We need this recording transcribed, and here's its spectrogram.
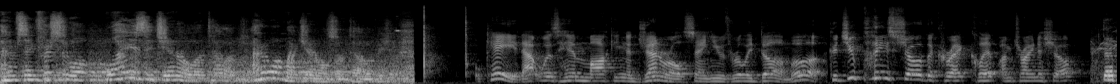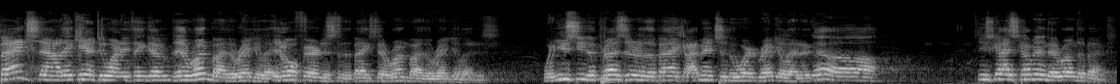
And I'm saying, first of all, why is a general on television? I don't want my generals on television. Okay, that was him mocking a general saying he was really dumb. Ugh. Could you please show the correct clip I'm trying to show? The banks now, they can't do anything. They're, they're run by the regulators. In all fairness to the banks, they're run by the regulators. When you see the president of the bank, I mentioned the word regulator. Oh, these guys come in, they run the banks.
